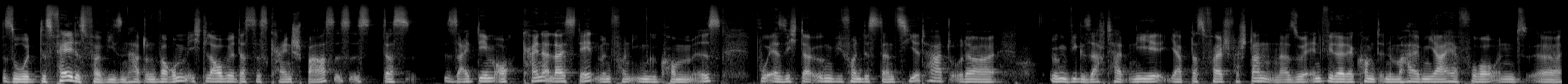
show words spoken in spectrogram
so des Feldes verwiesen hat. Und warum ich glaube, dass das kein Spaß ist, ist, dass seitdem auch keinerlei Statement von ihm gekommen ist, wo er sich da irgendwie von distanziert hat oder irgendwie gesagt hat, nee, ihr habt das falsch verstanden. Also entweder der kommt in einem halben Jahr hervor und äh,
